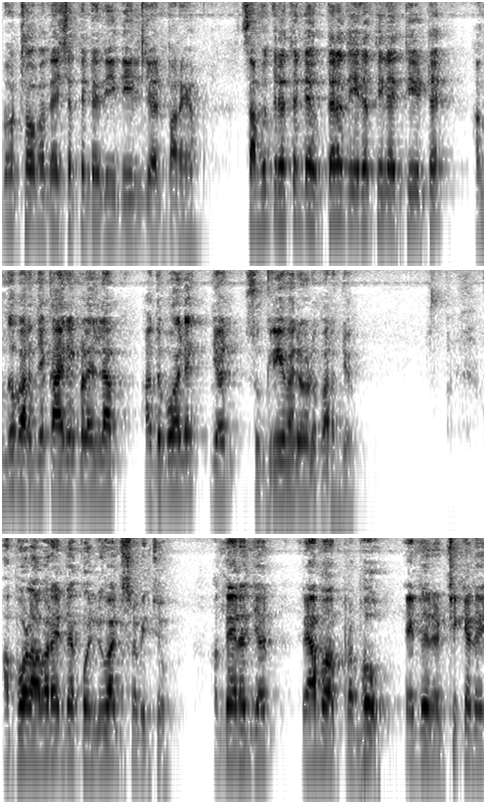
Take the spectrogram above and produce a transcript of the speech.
മോക്ഷോപദേശത്തിന്റെ രീതിയിൽ ഞാൻ പറയാം. സമുദ്രത്തിന്റെ ഉത്തരതീരത്തിലെത്തിയിട്ട് അങ്ങ് പറഞ്ഞ കാര്യങ്ങളെല്ലാം അതുപോലെ ഞാൻ സുഗ്രീവനോട് പറഞ്ഞു. അപ്പോൾ അവർ എന്നെ കൊല്ലുവാൻ ശ്രമിച്ചു. അന്നേരം ഞാൻ രാമ പ്രഭു എന്നെ രക്ഷിക്കണേ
